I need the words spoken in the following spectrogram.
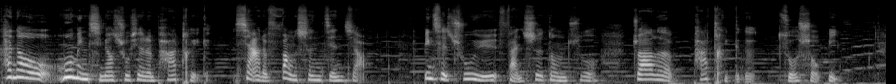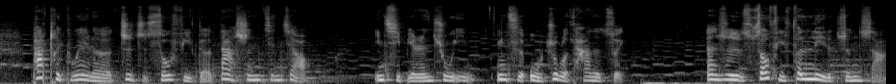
看到莫名其妙出现的 Patrick，吓得放声尖叫。并且出于反射动作，抓了 Patrick 的左手臂。Patrick 为了制止 Sophie 的大声尖叫，引起别人注意，因此捂住了他的嘴。但是 Sophie 奋力的挣扎。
